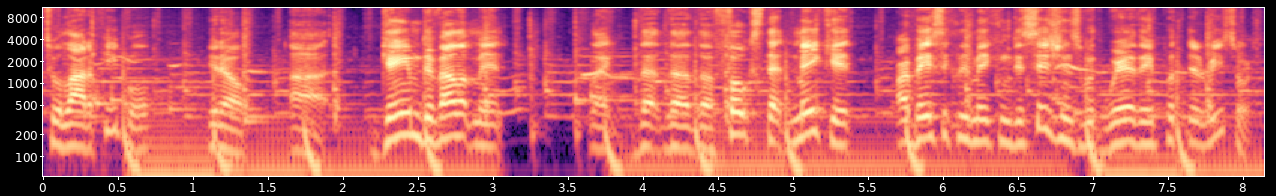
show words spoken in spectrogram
to a lot of people. You know, uh, game development, like the, the the folks that make it are basically making decisions with where they put their resources.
